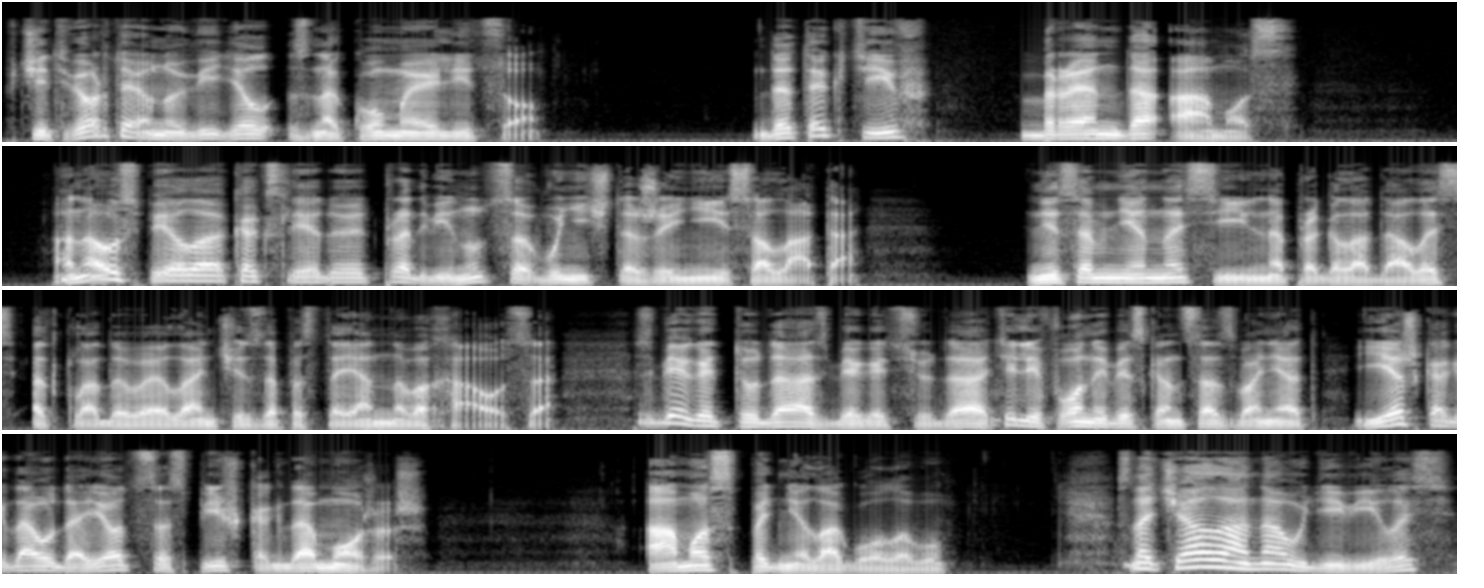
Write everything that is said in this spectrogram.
В четвертой он увидел знакомое лицо. Детектив Бренда Амос. Она успела как следует продвинуться в уничтожении салата. Несомненно, сильно проголодалась, откладывая ланч из-за постоянного хаоса. Сбегать туда, сбегать сюда, телефоны без конца звонят. Ешь, когда удается, спишь, когда можешь. Амос подняла голову. Сначала она удивилась,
